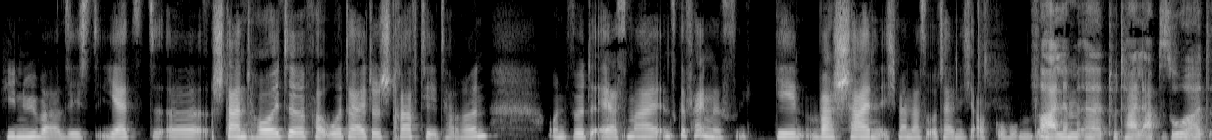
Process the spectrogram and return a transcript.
hinüber. Sie ist jetzt, äh, Stand heute, verurteilte Straftäterin und wird erstmal ins Gefängnis gehen, wahrscheinlich, wenn das Urteil nicht aufgehoben wird. Vor allem äh, total absurd,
